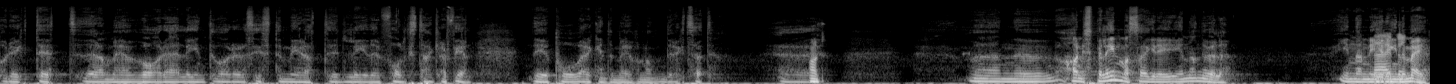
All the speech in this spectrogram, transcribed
på riktigt. Det där med vara eller inte vara rasist. Det är mer att det leder folks tankar fel. Det påverkar inte mig på något direkt sätt. Okej. Men eh, har ni spelat in massa grejer innan nu eller? Innan ni Nej, ringde men- mig?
